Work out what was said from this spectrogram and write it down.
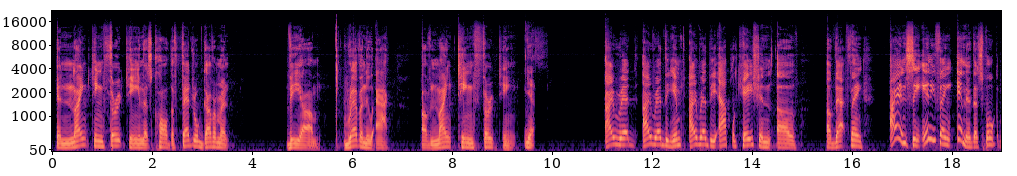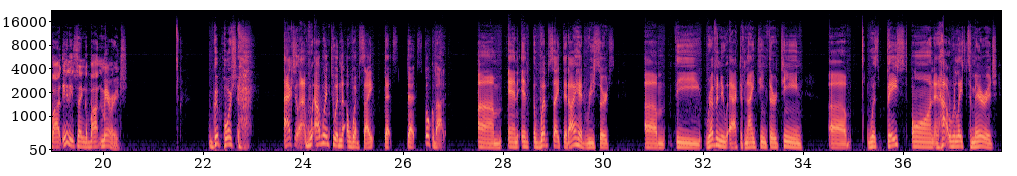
in 1913 that's called the federal government the um, Revenue Act of 1913. Yes. I read I read the imp- I read the application of of that thing. I didn't see anything in there that spoke about anything about marriage. Good portion. Actually, I w- I went to a, a website that that spoke about it, um, and at the website that I had researched, um, the Revenue Act of 1913 um, was based on and how it relates to marriage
